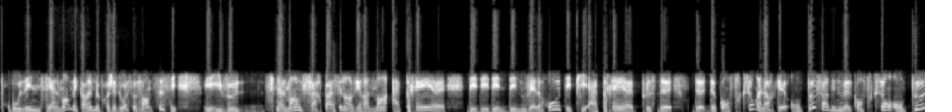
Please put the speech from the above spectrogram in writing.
proposé initialement, mais quand même le projet de loi 66, et, il veut finalement faire passer l'environnement après euh, des, des, des, nouvelles routes et puis après euh, plus de, de, de construction, alors qu'on peut faire des nouvelles constructions, on peut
